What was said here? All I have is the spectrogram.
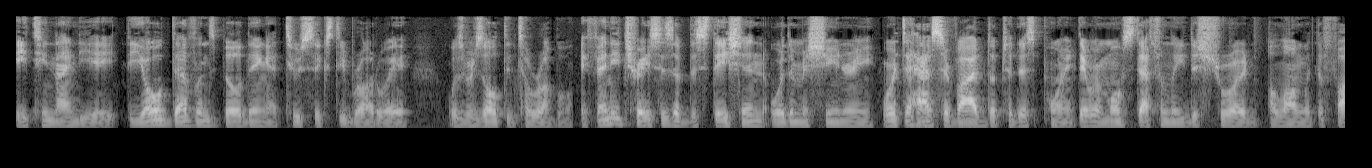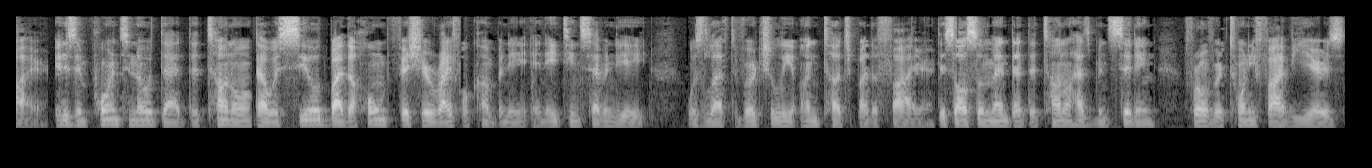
1898, the old Devlin's building at 260 Broadway was resulted to rubble. If any traces of the station or the machinery were to have survived up to this point, they were most definitely destroyed along with the fire. It is important to note that the tunnel that was sealed by the Homer Fisher Rifle Company in 1878 was left virtually untouched by the fire. This also meant that the tunnel has been sitting for over 25 years,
